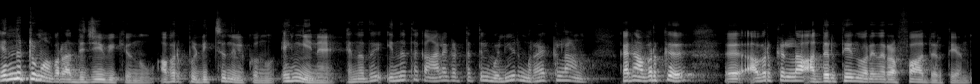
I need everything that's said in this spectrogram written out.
എന്നിട്ടും അവർ അതിജീവിക്കുന്നു അവർ പിടിച്ചു നിൽക്കുന്നു. എങ്ങനെ? എന്നത് ഇന്നത്തെ കാലഘട്ടത്തിൽ വലിയൊരു മിറാക്കിളാണ് കാരണം അവർക്ക് അവർക്കുള്ള അതിർത്തി എന്ന് പറയുന്നത് റഫ അതിർത്തിയാണ്.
